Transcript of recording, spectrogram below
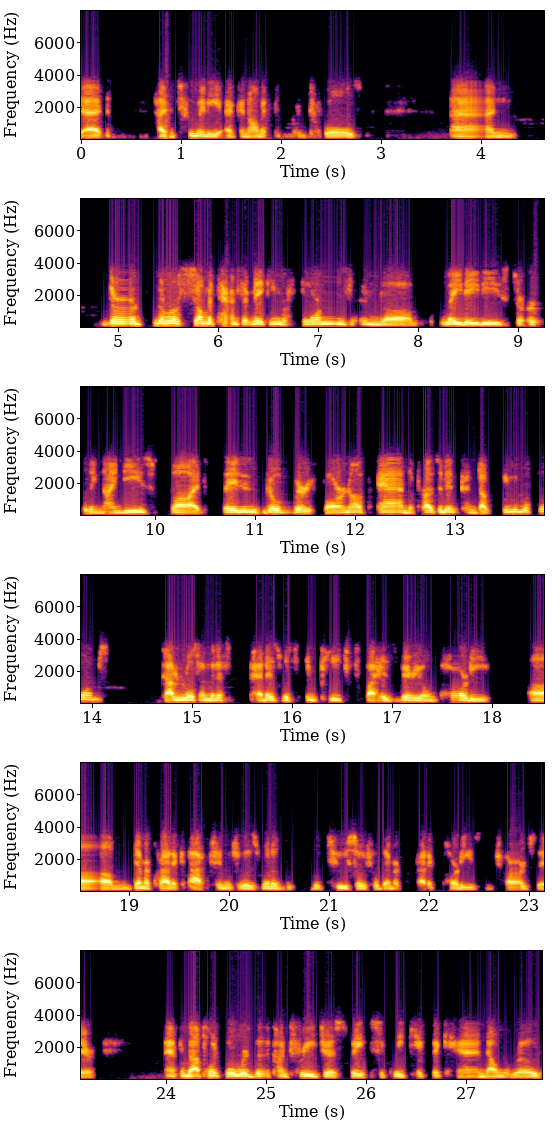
debt, had too many economic controls, and there there were some attempts at making reforms in the late 80s to early 90s, but they didn't go very far enough. And the president conducting the reforms, Carlos Andrés Perez, was impeached by his very own party, um, Democratic Action, which was one of the two social democratic parties in charge there. And from that point forward, the country just basically kicked the can down the road.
